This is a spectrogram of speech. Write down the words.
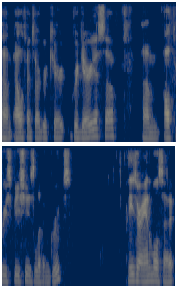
Um, elephants are gregarious, though. Um, all three species live in groups. These are animals that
